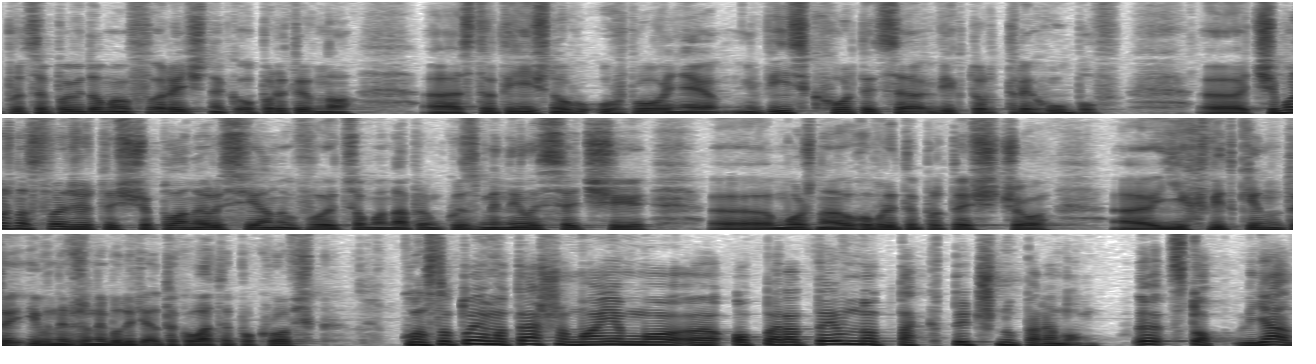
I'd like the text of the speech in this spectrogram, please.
Про це повідомив речник оперативно-стратегічного угруповання військ Хортиця Віктор Тригубов. Чи можна стверджувати, що плани росіян в цьому напрямку змінилися, чи можна говорити про те, що їх відкинути і вони вже не будуть атакувати Покровськ? Констатуємо те, що маємо е, оперативно-тактичну перемогу. Е, Стоп, я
